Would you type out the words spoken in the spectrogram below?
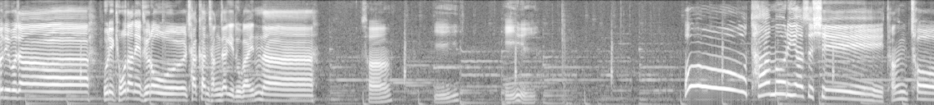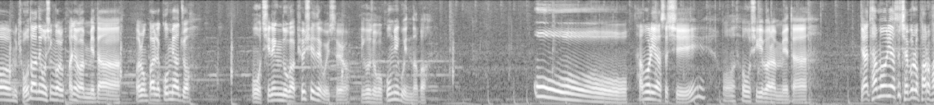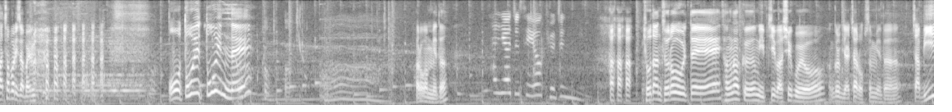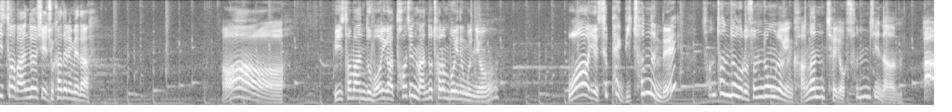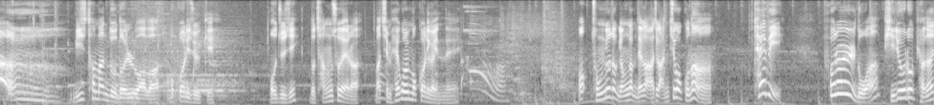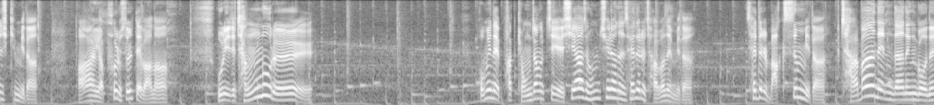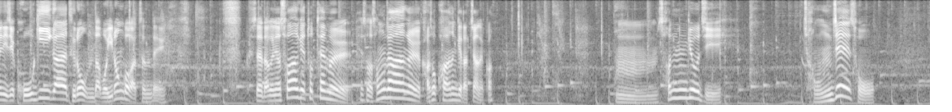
어디 보자. 우리 교단에 들어올 착한 장작이 누가 있나? 3 2 1 오! 타모리아스씨. 당첨. 교단에 오신 걸 환영합니다. 얼른 빨리 꾸며줘. 오 진행도가 표시되고 있어요. 이거저거 꾸미고 있나봐. 오 타모리아스씨 어서 오시기 바랍니다 야 타모리아스 제불로 바로 받쳐버리자 막 이러 어, 또, 또 있네? 바로 갑니다. 살려주세요 교주님 교단 들어올 때 상납금 입지 마시고요. 안 그럼 얄짤 없습니다. 자, 미스터 만두씨 축하드립니다. 아, 미스터 만두 머리가 터진 만두처럼 보이는군요. 와, 얘 스펙 미쳤는데? 선천적으로 순종적인 강한 체력, 순진함. 미스터 만두 너 일로 와봐. 목걸이 줄게. 뭐 주지? 너 장수해라. 마침 해골 목걸이가 있네. 어? 종교적 영감 내가 아직 안 찍었구나. 태비! 풀을 놓아 비료로 변환시킵니다. 아, 야, 풀 쓸 때 많아. 우리 이제 작물을 범인의 밭 경장지에 씨앗을 훔치려는 새들을 잡아냅니다. 새들을 막습니다. 잡아낸다는 거는 이제 고기가 들어온다 뭐 이런 거 같은데 글쎄 나 그냥 수학의 토템을 해서 성장을 가속화하는 게 낫지 않을까? 음... 선교지 정제소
